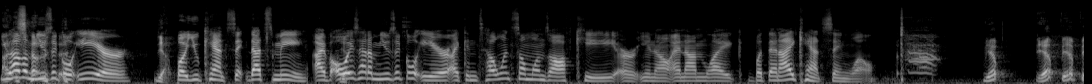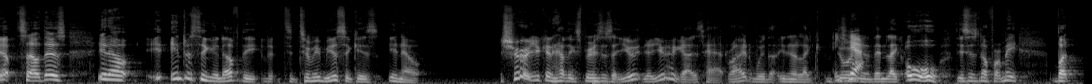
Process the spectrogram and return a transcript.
You have a musical ear. Yeah. But you can't sing. That's me. I've always had a musical ear. I can tell when someone's off key or, you know, and I'm like, but then I can't sing well. Yep. Yep, yep, yep. So there's, you know, interesting enough. The, the to, to me, music is, you know, sure you can have the experiences that you that you guys had, right? With you know, like doing Yeah. it and then like, oh, oh, this is not for me. But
